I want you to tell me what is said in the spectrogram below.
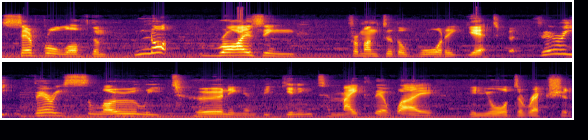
several of them not rising from under the water yet, but very, very slowly turning and beginning to make their way in your direction.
